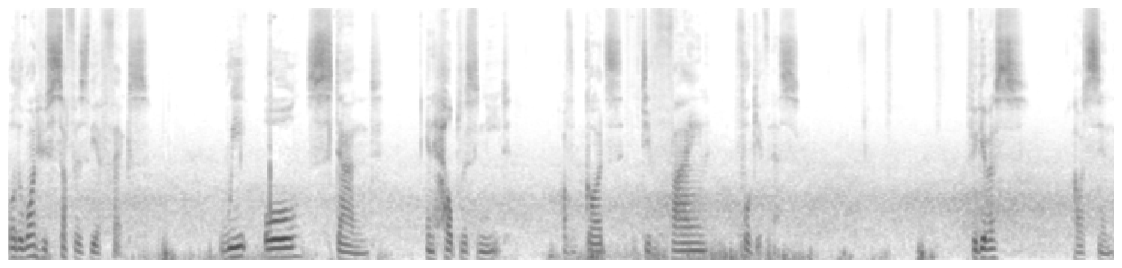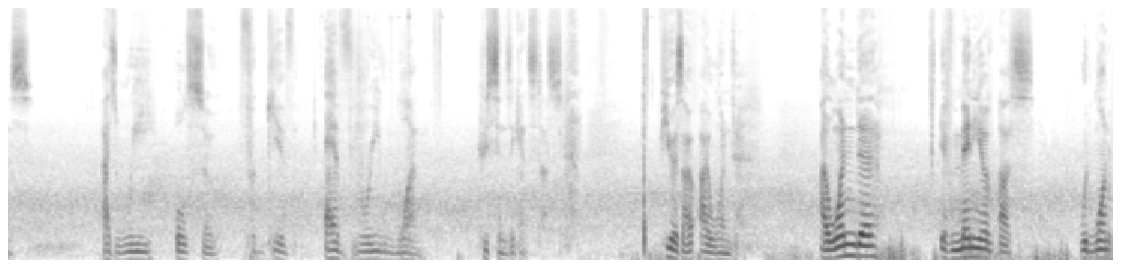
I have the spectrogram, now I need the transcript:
or the one who suffers the effects, we all stand in helpless need of God's divine forgiveness. Forgive us our sins as we also forgive everyone who sins against us. Viewers, I, I wonder. I wonder if many of us would want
